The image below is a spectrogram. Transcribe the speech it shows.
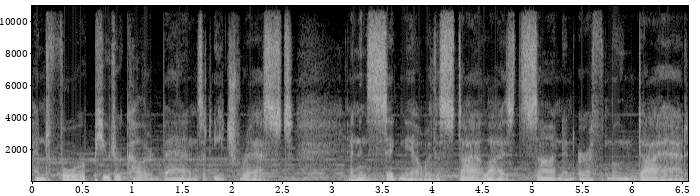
and four pewter colored bands at each wrist. An insignia with a stylized sun and earth moon dyad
